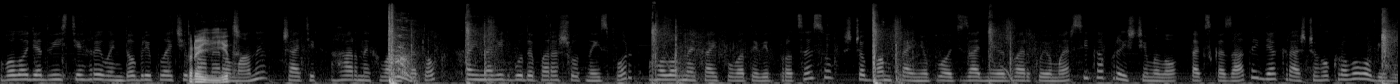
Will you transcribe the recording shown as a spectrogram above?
Володя 200 гривень, добрі плечі, Привіт. пане Романе. Чатік, гарних вам каток. Хай навіть буде парашутний спорт. Головне кайфувати від процесу, щоб вам крайню плоть задньою дверкою Мерсіка прищемило, так сказати, для кращого кровообігу.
